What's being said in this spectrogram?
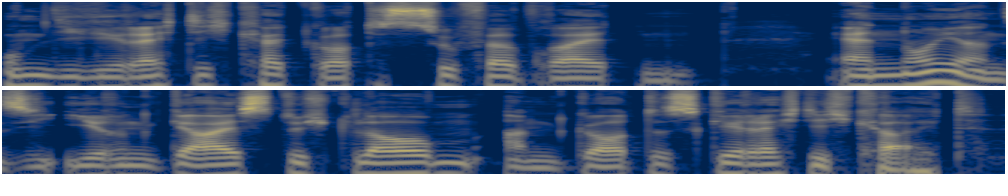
um die Gerechtigkeit Gottes zu verbreiten. Erneuern Sie Ihren Geist durch Glauben an Gottes Gerechtigkeit.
